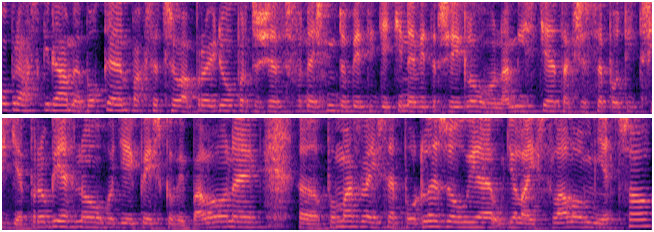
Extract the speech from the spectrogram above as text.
Obrázky dáme bokem, pak se třeba projdou, protože v dnešní době ty děti nevydrží dlouho na místě, takže se po té třídě proběhnou, hodí pejskový balónek, eh, pomazlej se, podlezou je, udělají slalom, něco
